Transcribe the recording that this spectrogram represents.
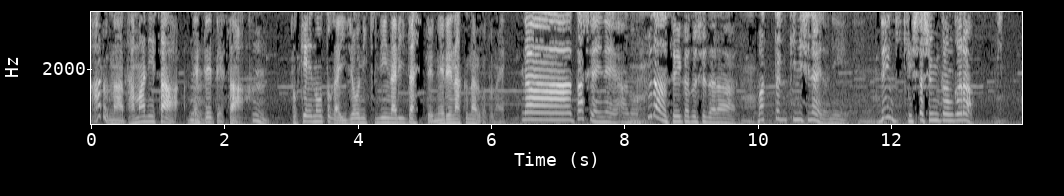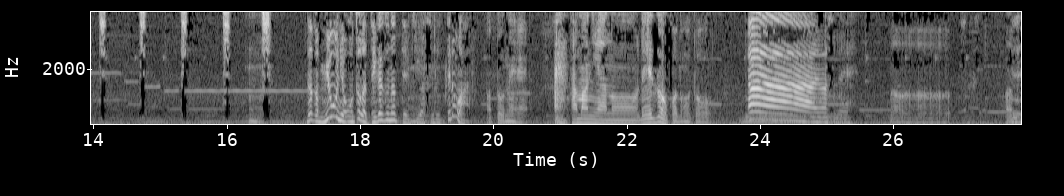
あるな、たまにさ、寝ててさ、うん。時計の音が異常に気になりだして寝れなくなることない？あー確かにね、あの、うん普段生活してたら、う全く気にしないのに、電気消した瞬間から、うんなんか妙に音がでかくなってる気がするってのはある。あとね、たまにあの、冷蔵庫の音を。あー、ありますね。あのえ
